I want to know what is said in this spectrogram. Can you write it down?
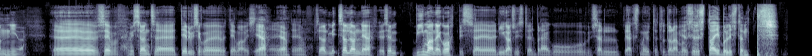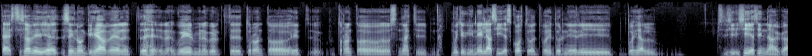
on nii või? Äh, see, mis on see tervise teema vist? Jah, jah. seal, seal on jah, see on viimane koht, mis äh, liigas vist veel praegu seal peaks mõjutatud olema ja. sellest Taibolist on pff, täiesti savi ja siin ongi hea meel, et nagu eelmine kord eh, Toronto, Torontos nähti, noh muidugi neljas-viies kohtuvad põhiturniiri põhjal siia-sinna, aga,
